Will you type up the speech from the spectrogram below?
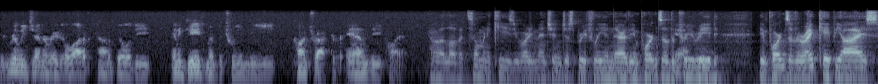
It really generated a lot of accountability and engagement between the contractor and the client. Oh, I love it. So many keys you've already mentioned just briefly in there. The importance of the yeah. pre-read, the importance of the right KPIs.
